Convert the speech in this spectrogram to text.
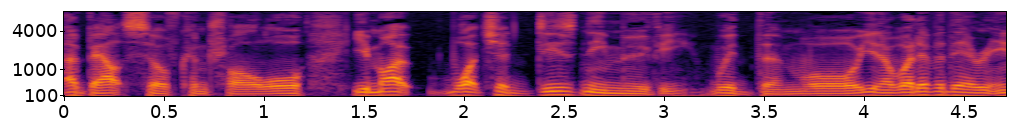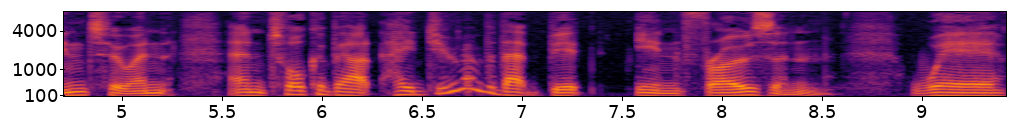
about self-control or you might watch a disney movie with them or you know whatever they're into and and talk about hey do you remember that bit in Frozen where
